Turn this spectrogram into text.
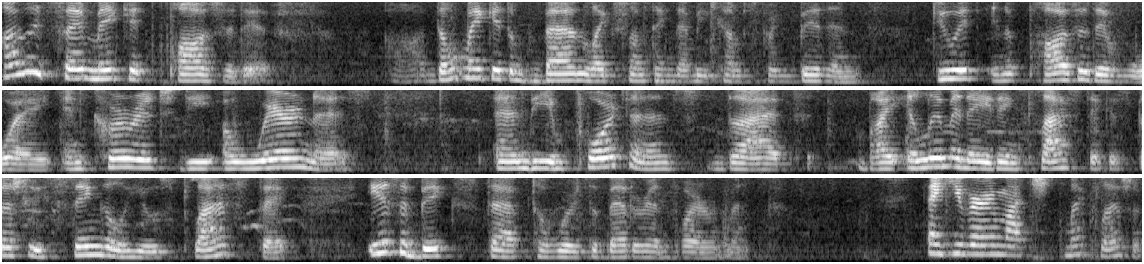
I would say make it positive. Uh, don't make it a ban like something that becomes forbidden. Do it in a positive way. Encourage the awareness and the importance that by eliminating plastic, especially single use plastic, is a big step towards a better environment. Thank you very much. My pleasure.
